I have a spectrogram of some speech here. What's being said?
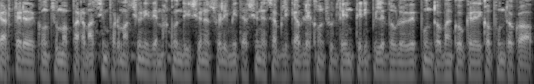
Cartera de consumo para más información y demás condiciones o limitaciones aplicables consulte en www.bancocredico.com.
